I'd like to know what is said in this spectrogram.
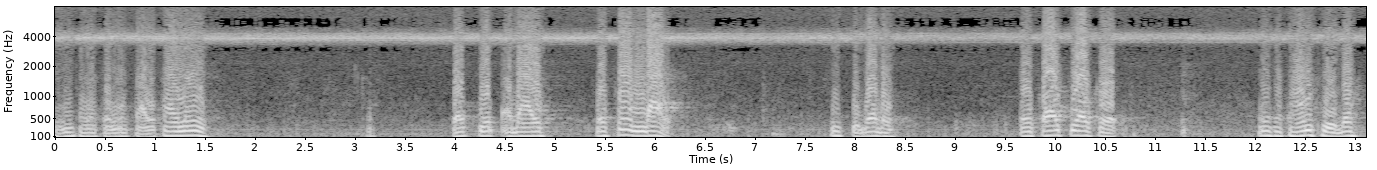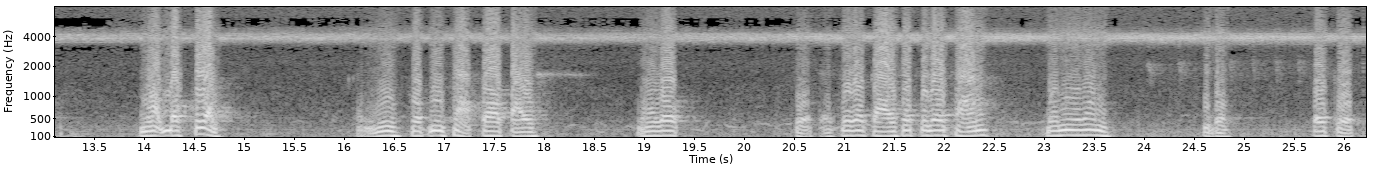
ถึงพระรัตนาใจภายในจะจิตอบายจะฟื้นได้ที่สิบว่าดีไปขอเกี่ยวเกิดในสถานที่บ่เหมาะบกควรกันนี้พบมีชาติต่อไปนรก เกิดสุรกายสัตว์เดรัจฉานมันมีวันสิเดไปเกิดไป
